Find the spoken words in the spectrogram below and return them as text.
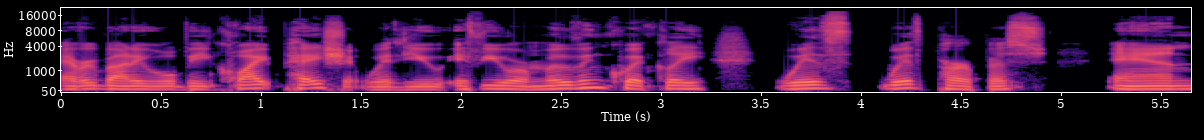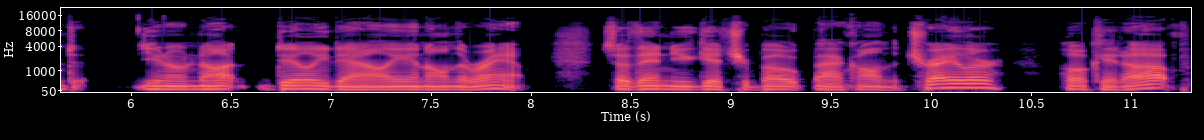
everybody will be quite patient with you if you are moving quickly with with purpose and you know not dilly dallying on the ramp so then you get your boat back on the trailer hook it up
